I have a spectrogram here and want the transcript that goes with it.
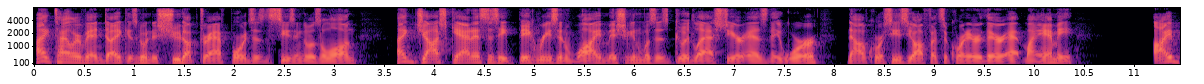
I think Tyler Van Dyke is going to shoot up draft boards as the season goes along. I think Josh Gattis is a big reason why Michigan was as good last year as they were. Now, of course, he's the offensive coordinator there at Miami. I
